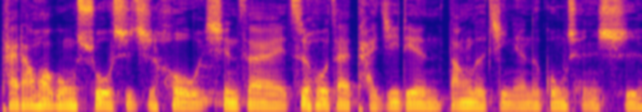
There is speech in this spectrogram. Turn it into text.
台大化工硕士之后，现在之后在台积电当了几年的工程师。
